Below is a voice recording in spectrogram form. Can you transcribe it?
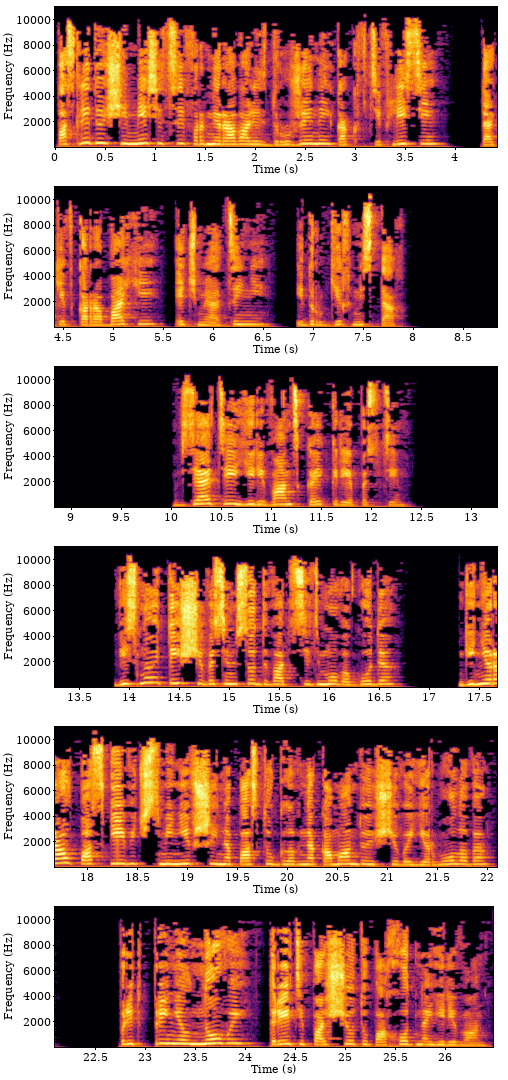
Последующие месяцы формировались дружины как в Тифлисе, так и в Карабахе, Эчмиацине и других местах. Взятие Ереванской крепости Весной 1827 года генерал Паскевич, сменивший на посту главнокомандующего Ермолова, предпринял новый, третий по счету поход на Ереван.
